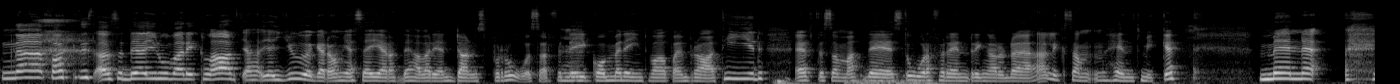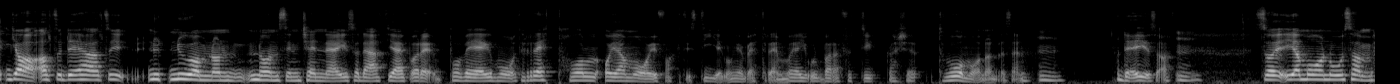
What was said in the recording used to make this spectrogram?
Nej faktiskt, alltså det har ju nog varit klart, jag, jag ljuger om jag säger att det har varit en dans på rosor för det kommer det inte vara på en bra tid eftersom att det är stora förändringar och det har liksom hänt mycket. Men ja, alltså det har alltså, nu, nu om någon, någonsin känner jag ju sådär att jag är på, på väg mot rätt håll och jag mår ju faktiskt tio gånger bättre än vad jag gjorde bara för typ kanske två månader sedan. Mm. Det är ju så. Så jag mår nog som,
